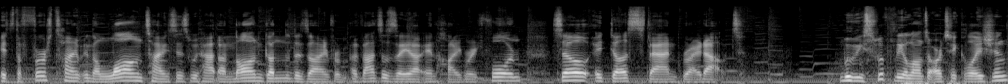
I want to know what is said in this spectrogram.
it's the first time in a long time since we had a non-Gundam design from Advanced Zeta in high grade form, so it does stand right out. Moving swiftly along to articulation,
